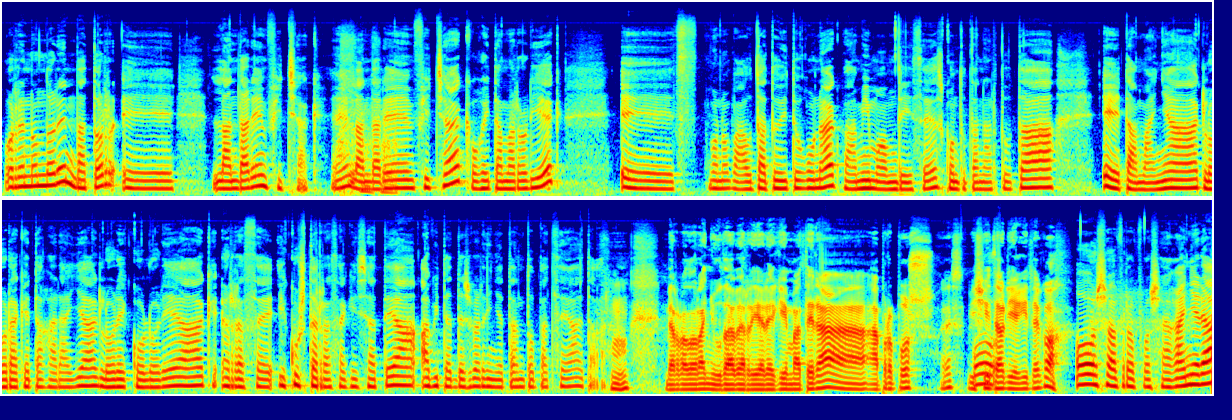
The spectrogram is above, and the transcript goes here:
horren ondoren dator e, landaren fitxak. Eh? Landaren fitxak, hogeita hamar horiek, e, bueno, ba, hautatu ditugunak, ba, mimo handiz, ez, kontutan hartuta, e, tamainak, loraketa garaiak, lore koloreak, erraze, ikusterrazak izatea, habitat desberdinetan topatzea, eta bar. Hmm. Berbadorain udaberriarekin batera, apropos, ez, bisita hori egiteko? Oso aproposa. Gainera,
